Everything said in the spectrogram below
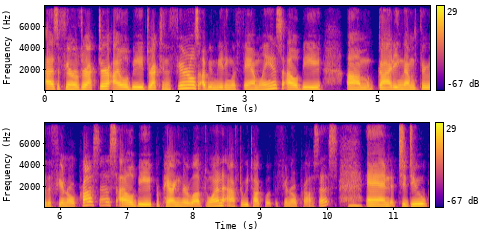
as a funeral director, I will be directing the funerals. I'll be meeting with families. I'll be um, guiding them through the funeral process. I will be preparing their loved one after we talk about the funeral process. Mm. And to do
